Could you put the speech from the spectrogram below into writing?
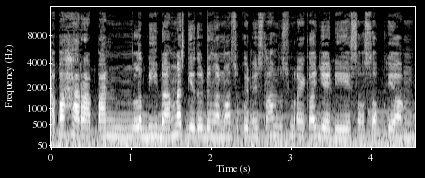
apa harapan lebih banget gitu dengan masukin Islam terus mereka jadi sosok yang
